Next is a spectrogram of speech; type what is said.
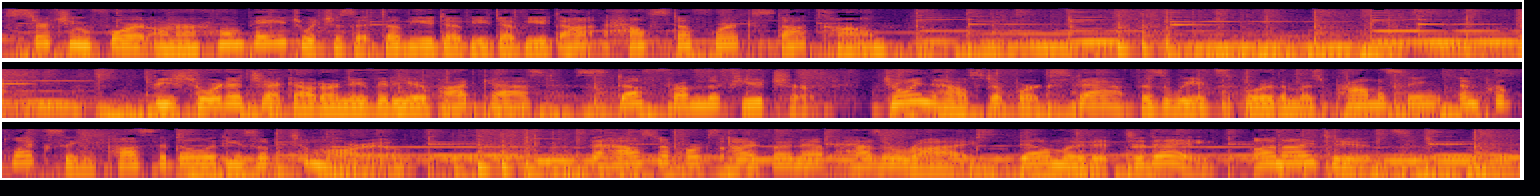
searching for it on our homepage, which is at www.howstuffworks.com. Be sure to check out our new video podcast, Stuff from the Future. Join HowStuffWorks staff as we explore the most promising and perplexing possibilities of tomorrow. The HowStuffWorks iPhone app has arrived. Download it today on iTunes.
